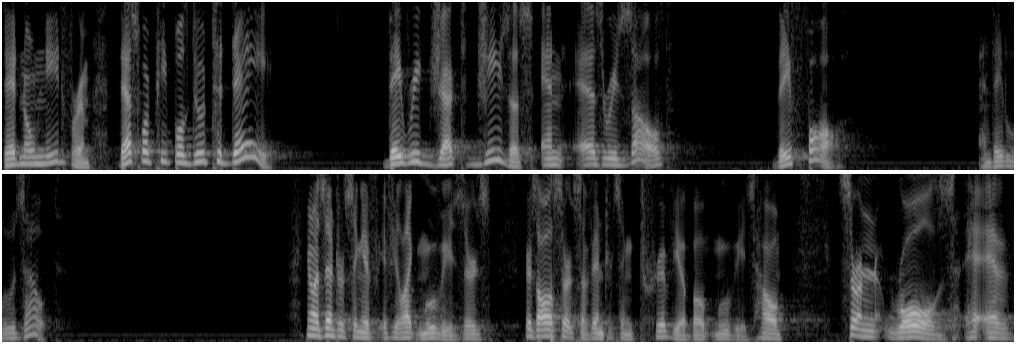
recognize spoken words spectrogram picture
They had no need for him. That's what people do today. They reject Jesus, and as a result, they fall and they lose out. You know, it's interesting if, if you like movies, there's, there's all sorts of interesting trivia about movies. How certain roles have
